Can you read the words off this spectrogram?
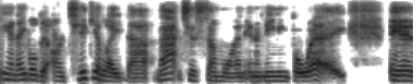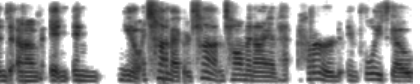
being able to articulate that back to someone in a meaningful way. And um, and and you know time after time tom and i have heard employees go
